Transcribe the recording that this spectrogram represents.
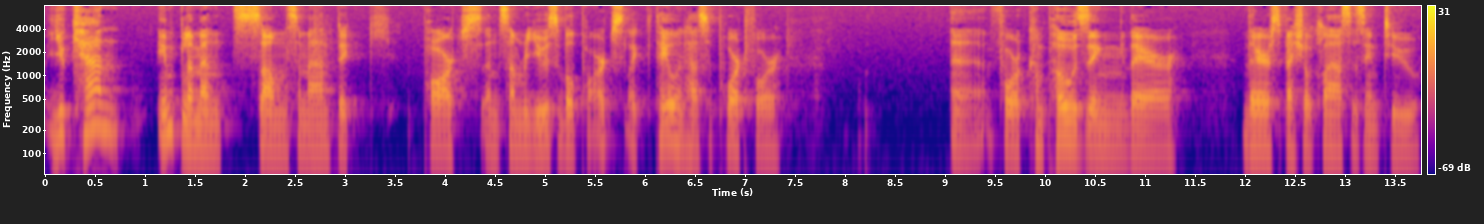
You can implement some semantic parts and some reusable parts. Like Tailwind has support for uh, for composing their their special classes into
